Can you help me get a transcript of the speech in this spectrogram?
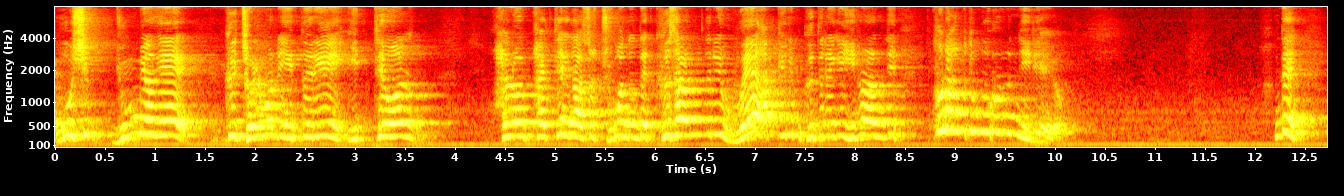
156명의 그 젊은이들이 이태원 할로윈 파티에 가서 죽었는데 그 사람들이 왜 하필이면 그들에게 일어났는지 그건 아무도 모르는 일이에요. 근데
